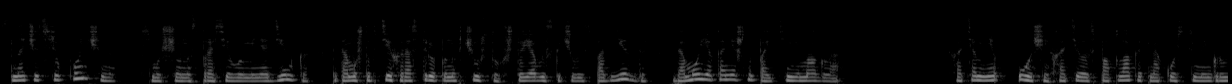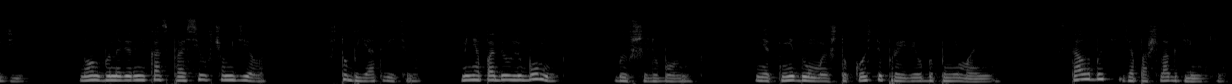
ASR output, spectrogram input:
«Значит, все кончено?» – смущенно спросила у меня Динка, потому что в тех растрепанных чувствах, что я выскочила из подъезда, домой я, конечно, пойти не могла. Хотя мне очень хотелось поплакать на Костиной груди. Но он бы наверняка спросил, в чем дело. Что бы я ответила? Меня побил любовник? Бывший любовник. Нет, не думаю, что Костя проявил бы понимание. Стало быть, я пошла к Динке.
